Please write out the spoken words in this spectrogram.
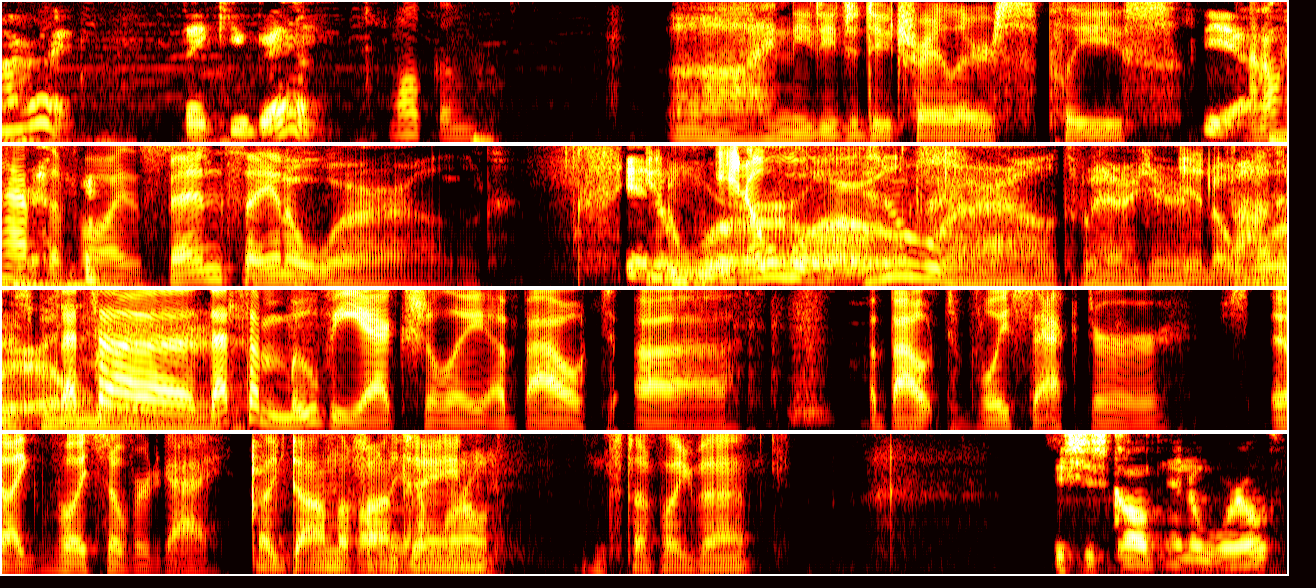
All right. Thank you, Ben. Welcome. Oh, I need you to do trailers, please. Yeah. I don't have the voice. Ben say in a world. In a world. In a world. In a world where your a father's world. been That's a that's a movie actually about uh about voice actor like voiceover guy. Like Don It's called In a LaFontaine and stuff like that. It's just called In a World.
